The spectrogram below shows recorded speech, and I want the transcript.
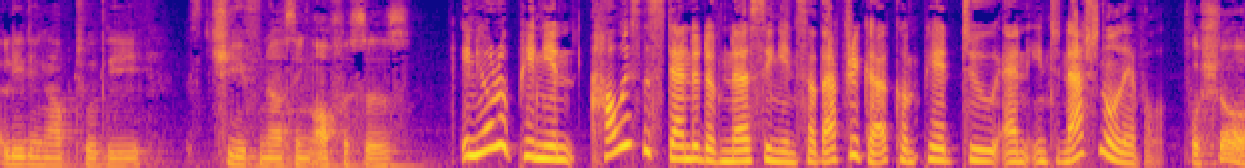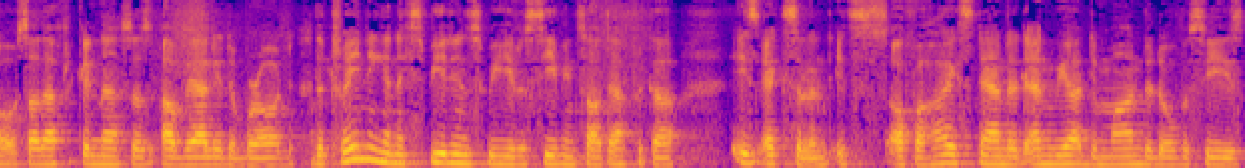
leading up to the chief nursing officers. In your opinion, how is the standard of nursing in South Africa compared to an international level? For sure, South African nurses are valued abroad. The training and experience we receive in South Africa is excellent. It's of a high standard and we are demanded overseas.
